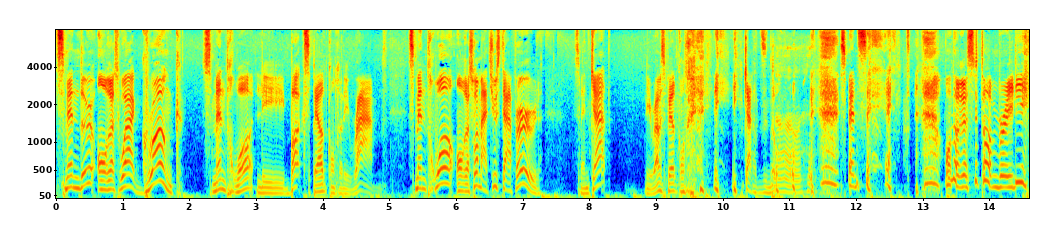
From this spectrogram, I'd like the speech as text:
Semaine 2, on reçoit Gronk. Semaine 3, les Bucks perdent contre les Rams. Semaine 3, on reçoit Matthew Stafford. Semaine 4, les Rams perdent contre les Cardinals. Ah, Semaine 7, on a reçu Tom Brady.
